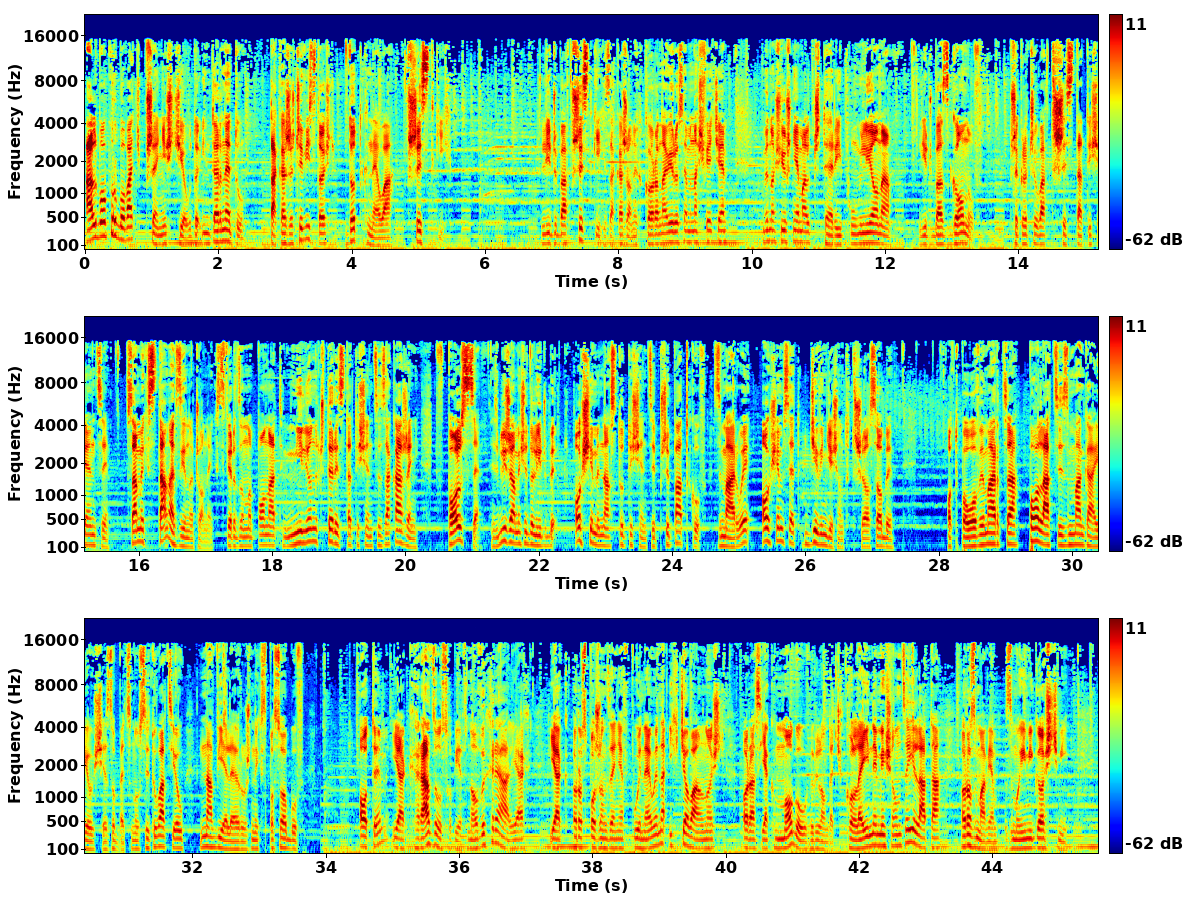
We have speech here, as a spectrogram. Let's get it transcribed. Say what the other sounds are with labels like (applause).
albo próbować przenieść ją do internetu. Taka rzeczywistość dotknęła wszystkich. Liczba wszystkich zakażonych koronawirusem na świecie wynosi już niemal 4,5 miliona. Liczba zgonów przekroczyła 300 tysięcy. W samych Stanach Zjednoczonych stwierdzono ponad 1 400 tysięcy zakażeń. W Polsce zbliżamy się do liczby 18 tysięcy przypadków. Zmarły 893 osoby. Od połowy marca Polacy zmagają się z obecną sytuacją na wiele różnych sposobów. O tym, jak radzą sobie w nowych realiach, jak rozporządzenia wpłynęły na ich działalność oraz jak mogą wyglądać kolejne miesiące i lata, rozmawiam z moimi gośćmi.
